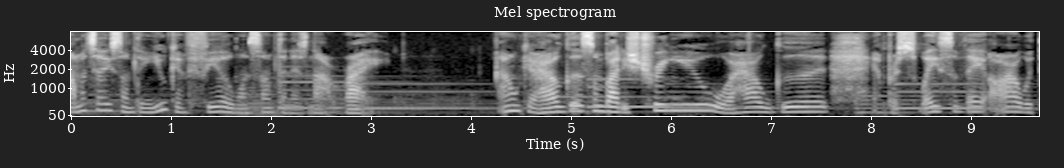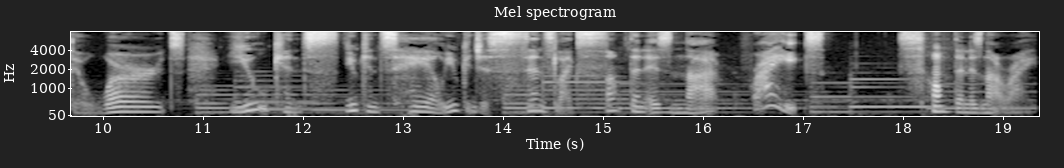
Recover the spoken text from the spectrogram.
I'm gonna tell you something. You can feel when something is not right. I don't care how good somebody's treating you or how good and persuasive they are with their words. You can you can tell, you can just sense like something is not right. Something is not right.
